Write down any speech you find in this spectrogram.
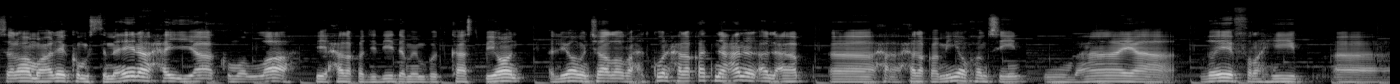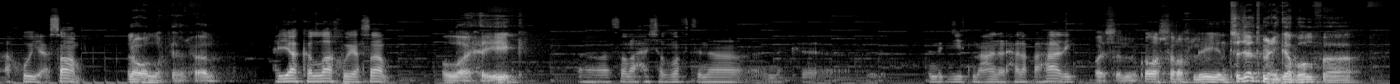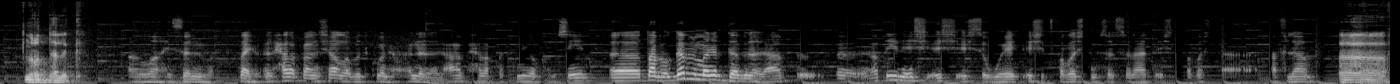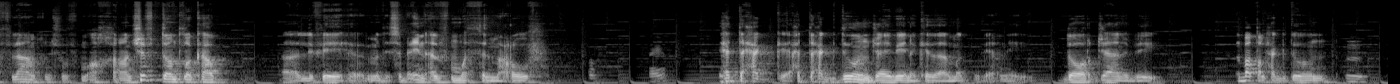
السلام عليكم مستمعينا حياكم الله في حلقة جديدة من بودكاست بيوند. اليوم إن شاء الله راح تكون حلقتنا عن الألعاب آه، حلقة 150 ومعايا ضيف رهيب آه، أخوي عصام. لا والله كيف الحال؟ حياك الله أخوي عصام. الله يحييك. آه، صراحة شرفتنا إنك إنك جيت معانا الحلقة هذه. الله يسلمك. والله شرف لي. انت سجلت معي قبل فنردها لك. الله يسلمك. طيب الحلقة إن شاء الله بتكون عن الألعاب حلقة 150 آه طبعا قبل ما نبدأ بالألعاب آه، أعطيني إيش إيش إيش سويت؟ إيش تفرجت مسلسلات؟ إيش تفرجت أفلام؟ آه أفلام خلينا نشوف مؤخرا. شفت Don't Look Up اللي فيه مدري 70 ألف ممثل معروف. طيب. حتى حق حتى حق دون جايبينه كذا يعني دور جانبي. البطل حق دون.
